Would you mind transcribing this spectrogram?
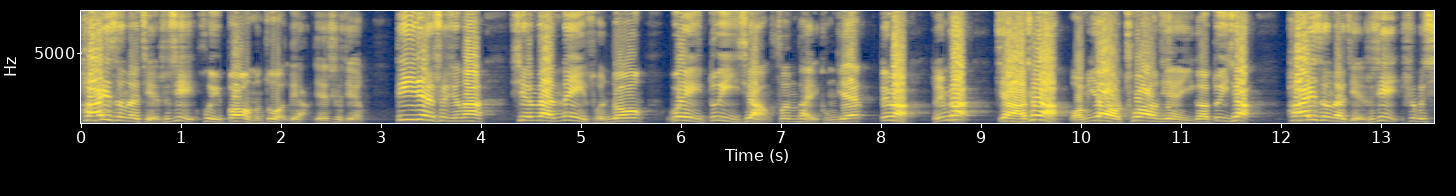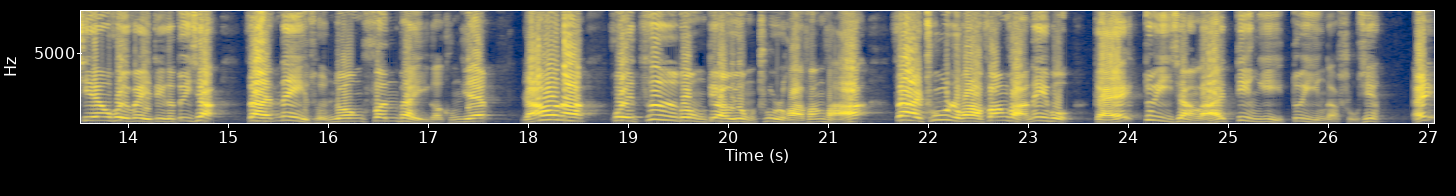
，Python 的解释器会帮我们做两件事情。第一件事情呢，先在内存中。为对象分配空间，对吧？同学们看，假设啊，我们要创建一个对象，Python 的解释器是不是先会为这个对象在内存中分配一个空间，然后呢，会自动调用初始化方法，在初始化方法内部给对象来定义对应的属性。哎，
